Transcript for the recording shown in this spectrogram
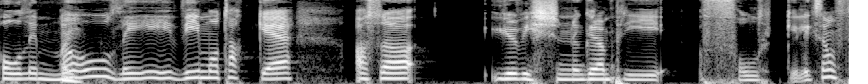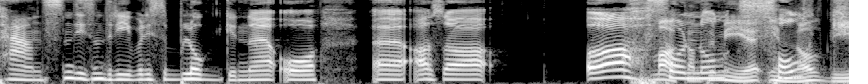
Holy moly! Vi må takke altså Eurovision Grand Prix-folket, liksom. Fansen, de som driver disse bloggene og uh, altså Åh, for Maken til mye folk! innhold de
